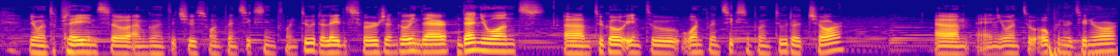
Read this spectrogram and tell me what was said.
you want to play in, so I'm going to choose 1.16.2, the latest version. Go in there, then you want um, to go into 1.16.2.jar um, and you want to open with WinRAR.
